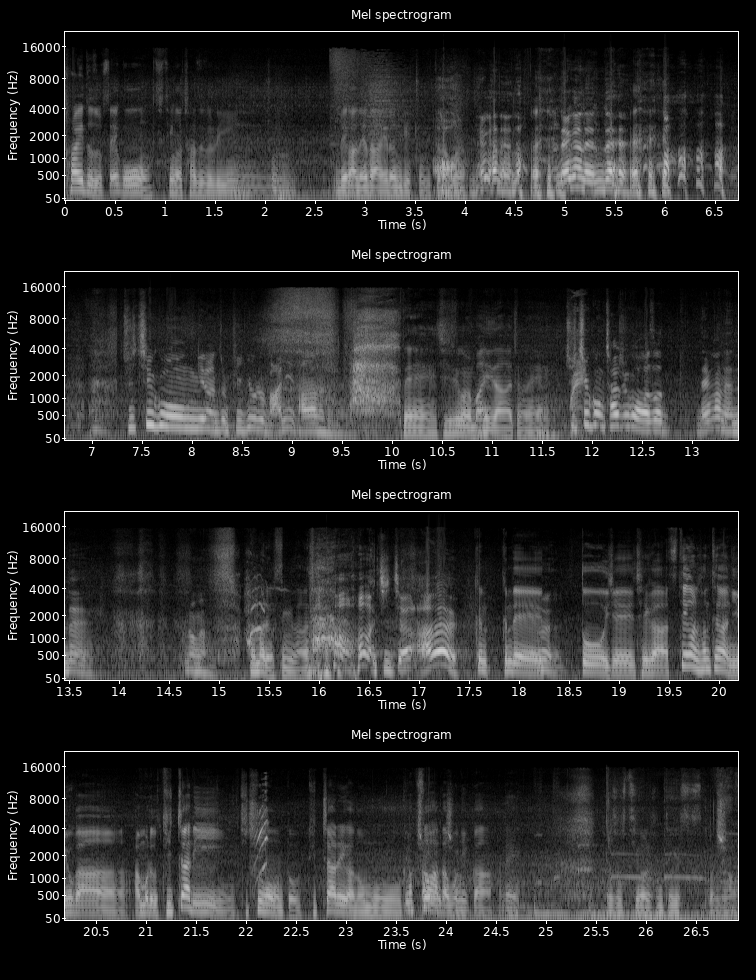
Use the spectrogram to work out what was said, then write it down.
프라이드도 세고 스팅어 차들이 음. 좀 내가 내다 이런 게 좀 있더라고요. 어, 내가 내다 내가 낸데 G70이랑 좀 비교를 많이 당하는데 네, 지식을 많이 당하죠. 네. G70 차주가 와서 내가 낸데 그러면 할 말이 없습니다. 아 진짜? 아 근- 근데 네. 또 이제 제가 스팅어를 선택한 이유가 아무래도 뒷자리, G70은 또 뒷자리가 너무 그쵸, 협소하다 그쵸. 보니까 네. 그래서 스팅어를 선택했었거든요.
